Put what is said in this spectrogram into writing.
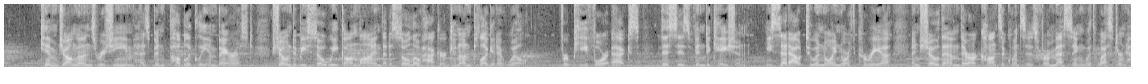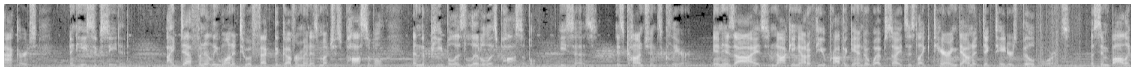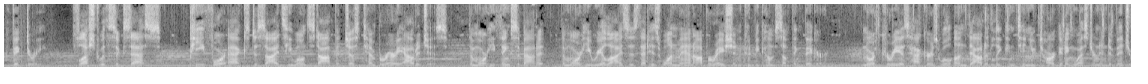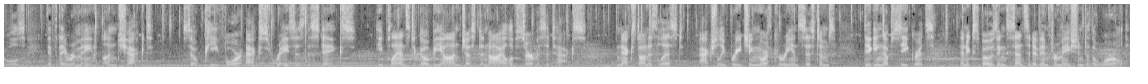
Kim Jong un's regime has been publicly embarrassed, shown to be so weak online that a solo hacker can unplug it at will. For P4X, this is vindication. He set out to annoy North Korea and show them there are consequences for messing with Western hackers, and he succeeded. I definitely wanted to affect the government as much as possible and the people as little as possible, he says, his conscience clear. In his eyes, knocking out a few propaganda websites is like tearing down a dictator's billboards, a symbolic victory. Flushed with success, P4X decides he won't stop at just temporary outages. The more he thinks about it, the more he realizes that his one man operation could become something bigger. North Korea's hackers will undoubtedly continue targeting Western individuals if they remain unchecked. So P4X raises the stakes. He plans to go beyond just denial of service attacks. Next on his list, actually breaching North Korean systems, digging up secrets, and exposing sensitive information to the world.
